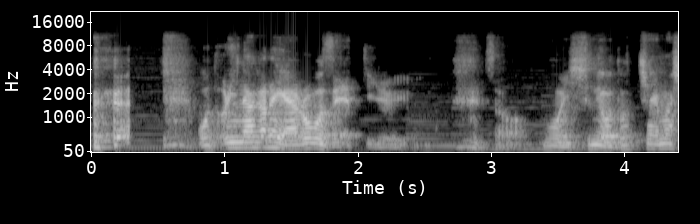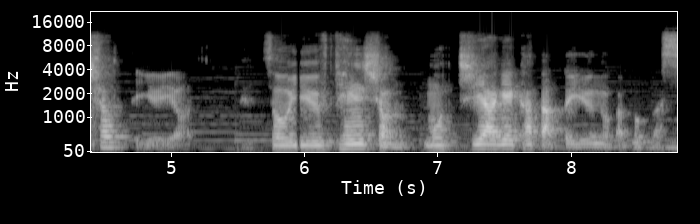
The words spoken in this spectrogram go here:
踊りながらやろうぜっていうそうもう一緒に踊っちゃいましょうっていうようなそういうテンション持ち上げ方というのが僕は好き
